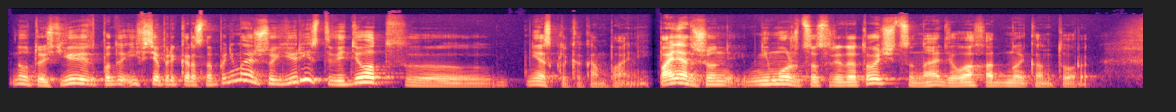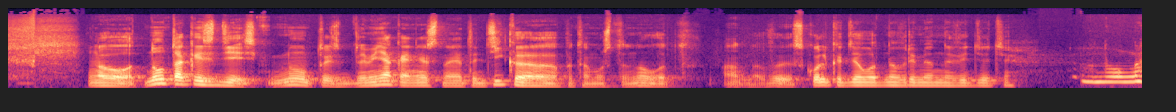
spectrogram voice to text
Ну, то есть, и все прекрасно понимают, что юрист ведет э, несколько компаний. Понятно, что он не может сосредоточиться на делах одной конторы. Вот. Ну, так и здесь. Ну, то есть, для меня, конечно, это дико, потому что, ну, вот, Анна, вы сколько дел одновременно ведете? Много.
